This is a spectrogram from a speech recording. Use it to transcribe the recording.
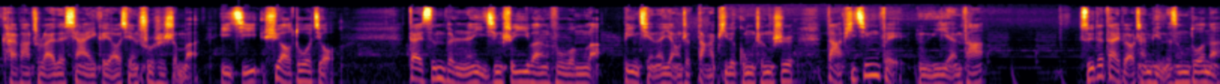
开发出来的下一个摇钱树是什么，以及需要多久。戴森本人已经是亿万富翁了，并且呢养着大批的工程师，大批经费用于研发。随着代表产品的增多呢，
